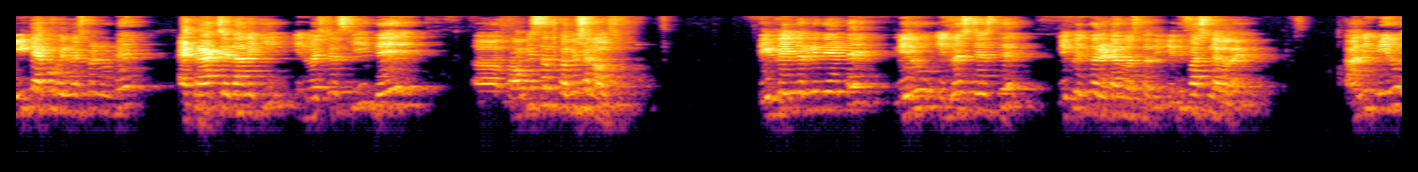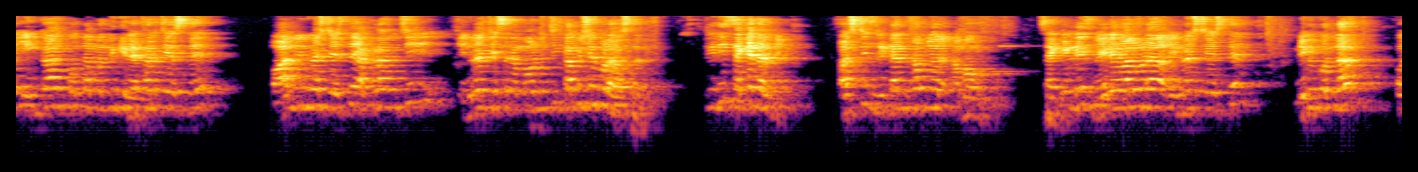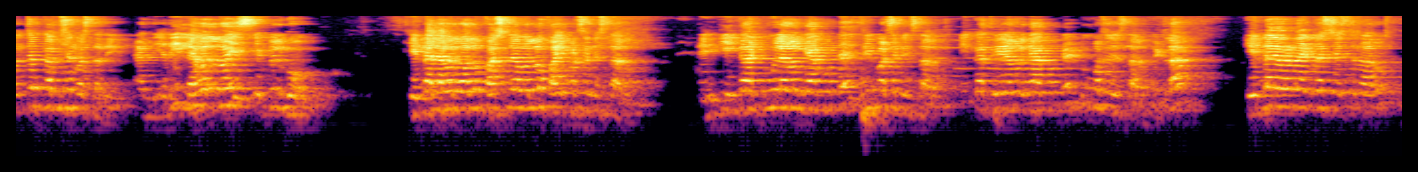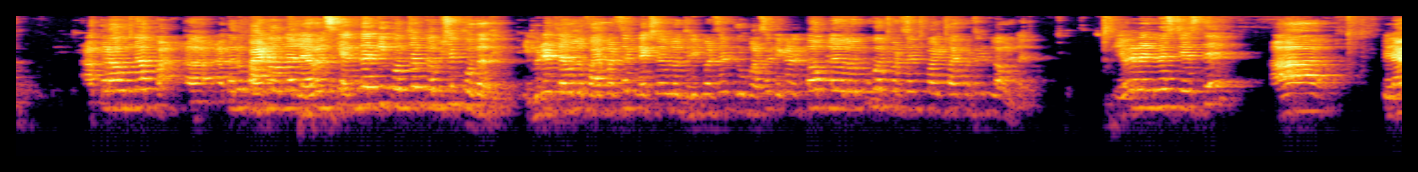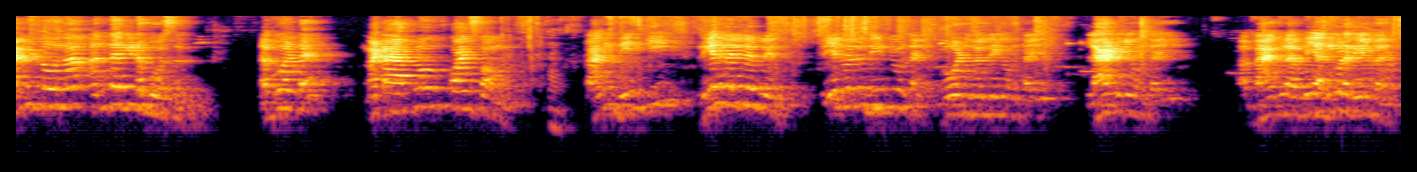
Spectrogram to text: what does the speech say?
ఈ టైప్ ఆఫ్ ఇన్వెస్ట్మెంట్ ఉంటే అట్రాక్ట్ చేయడానికి ఇన్వెస్టర్స్కి they promise some commission also దీంట్లో ఏం జరిగింది అంటే మీరు ఇన్వెస్ట్ చేస్తే మీకు ఇంత రిటర్న్ వస్తుంది. ఇది ఫస్ట్ లెవెల్ అయింది కానీ మీరు ఇంకా కొంతమందికి రెఫర్ చేస్తే వాళ్ళు ఇన్వెస్ట్ చేస్తే అక్కడ నుంచి ఇన్వెస్ట్ చేసిన అమౌంట్ నుంచి కమిషన్ కూడా వస్తుంది. ఇది second earning first is return from your amount second is వేరే వాళ్ళు కూడా ఇన్వెస్ట్ చేస్తే మీకు కొంత కొంచెం కమిషన్ వస్తుంది. అండ్ ఇది level wise it will go కింద లెవెల్ వాళ్ళు ఫస్ట్ లెవెల్లో ఫైవ్ పర్సెంట్ ఇస్తారు. దీనికి ఇంకా టూ లెవెల్ గ్యాప్ ఉంటే త్రీ పర్సెంట్ ఇస్తారు. ఇంకా త్రీ లెవెల్ గ్యాప్ ఉంటే టూ పర్సెంట్ ఇస్తారు. ఇట్లా కింద ఎవరైనా ఇన్వెస్ట్ చేస్తున్నారు అక్కడ ఉన్న అతను పైన ఉన్న లెవెల్స్కి అందరికి కొంచెం కమిషన్ పోతుంది. ఇమీడియట్ లెవెల్లో ఫైవ్ పర్సెంట్ నెక్స్ట్ లెవెల్లో త్రీ పర్సెంట్ టూ పర్సెంట్ ఇక్కడ టాప్ లెవెల్ వరకు one percent point five percent ఇలా ఉంటాయి. ఎవరైనా ఇన్వెస్ట్ చేస్తే ఆ పిరామిడ్లో ఉన్న అందరికీ డబ్బు వస్తుంది. డబ్బు అంటే మెటా యాప్లో కాయిన్స్ ఫామ్ కానీ దీనికి రియల్ వాల్యూ లేదు. రియల్ వాల్యూ దీనికి ఉంటాయి. గోల్డ్ జ్యువెలరీకి ఉంటాయి ల్యాండ్కి ఉంటాయి బ్యాంకులో అవి అది కూడా real value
